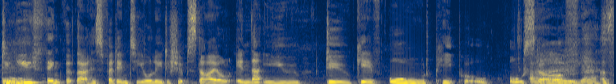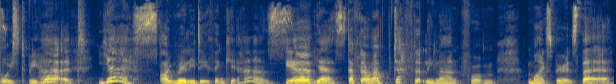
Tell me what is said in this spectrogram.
do Mm. you think that that has fed into your leadership style in that you do give all people, all staff, Oh, yes. a voice to be heard? Yes, I really do think it has. Yeah. Yes, definitely. I've definitely learnt from my experience there.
